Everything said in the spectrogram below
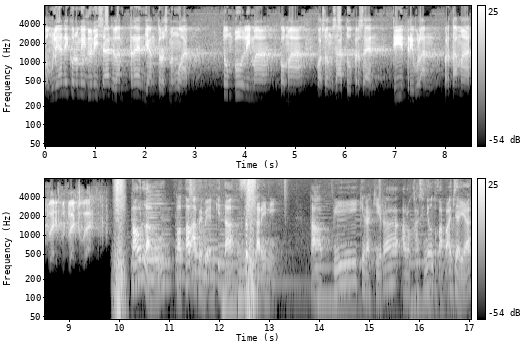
Pemulihan ekonomi Indonesia dalam tren yang terus menguat, tumbuh 5,01 persen di triwulan pertama 2022. Tahun lalu, total APBN kita sebesar ini. Tapi kira-kira alokasinya untuk apa aja ya?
